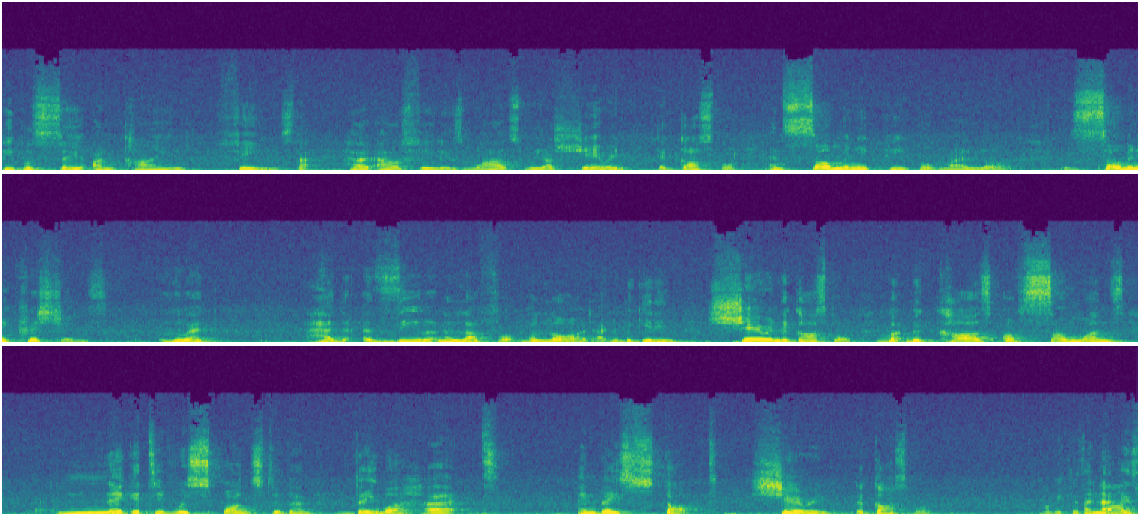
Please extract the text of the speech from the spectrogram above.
People say unkind things that hurt our feelings whilst we are sharing the gospel. And so many people, my Lord, so many Christians who had had a zeal and a love for the Lord at the beginning, sharing the gospel, but because of someone's negative response to them, they were hurt and they stopped sharing the gospel. Because And, of that is,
